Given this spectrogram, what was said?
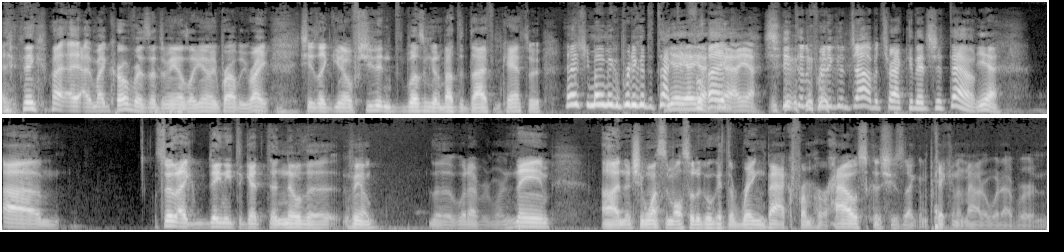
I think my, I- my girlfriend said to me, I was like, you know, you're probably right. She's like, you know, if she didn't wasn't about to die from cancer, eh, she might make a pretty good detective. Yeah, yeah, yeah, Like, yeah, yeah. She did a pretty good job at tracking that shit down. yeah, Um. So like they need to get to know the you know the whatever name. Uh, and then she wants them also to go get the ring back from her house because she's like, I'm kicking him out or whatever. And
